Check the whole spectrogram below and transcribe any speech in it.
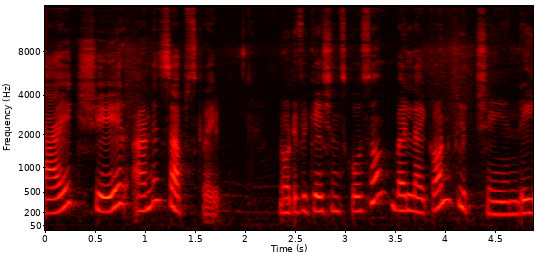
like share and subscribe. Notifications కోసం బెల్ ఐకాన్ క్లిక్ చేయండి.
